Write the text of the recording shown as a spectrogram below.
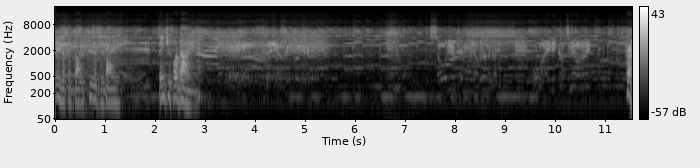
Please let it die. Please let it die. Thank you for dying. Huh.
